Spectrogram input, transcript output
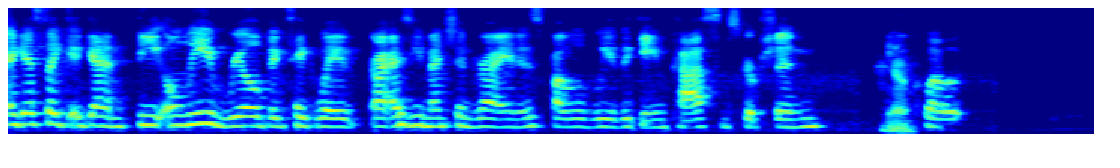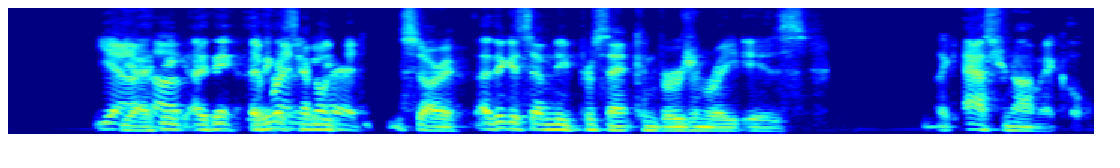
I guess like again, the only real big takeaway, uh, as you mentioned, Ryan, is probably the Game Pass subscription Yeah. quote. Yeah, yeah, I think uh, I think I think a Brandon, go 70, ahead. sorry, I think a seventy percent conversion rate is like astronomical,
